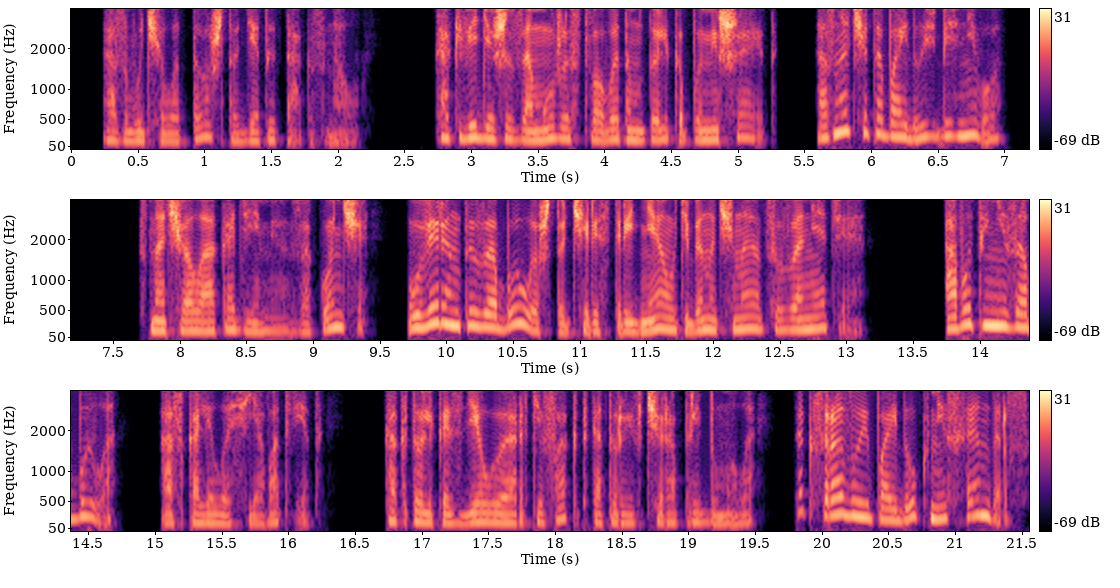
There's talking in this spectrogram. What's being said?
— озвучила то, что дед и так знал. Как видишь, замужество в этом только помешает, а значит, обойдусь без него. Сначала академию закончи. Уверен, ты забыла, что через три дня у тебя начинаются занятия. А вот и не забыла, — оскалилась я в ответ. Как только сделаю артефакт, который вчера придумала, Так сразу и пойду к мисс Хендерс,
